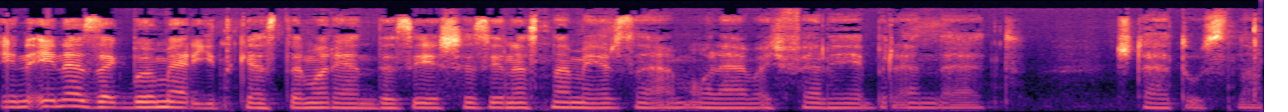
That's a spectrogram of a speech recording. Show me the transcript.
én, én ezekből merítkeztem a rendezéshez, én ezt nem érzem alá vagy felébb rendelt státusznak.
